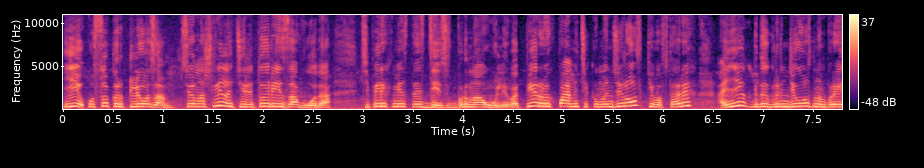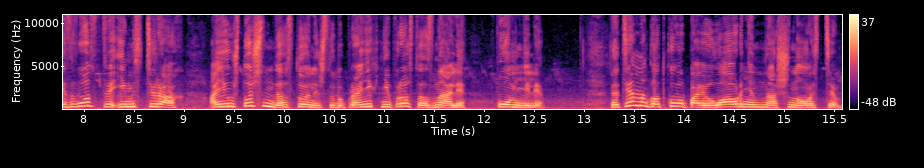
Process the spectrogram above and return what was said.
и кусок арклеза. Все нашли на территории завода. Теперь их место здесь, в Барнауле. Во-первых, памяти командировки. Во-вторых, они когда в грандиозном производстве и мастерах. Они уж точно достойны, чтобы про них не просто знали, помнили. Татьяна Гладкова, Павел Лаурнин. Наши новости.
